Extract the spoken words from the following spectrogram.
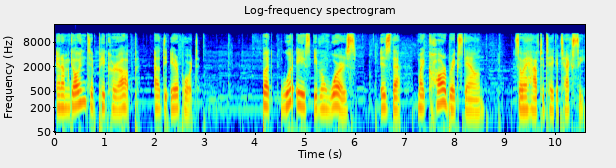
and I'm going to pick her up at the airport. But what is even worse is that my car breaks down, so I have to take a taxi.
